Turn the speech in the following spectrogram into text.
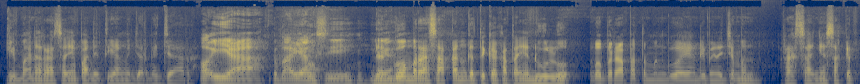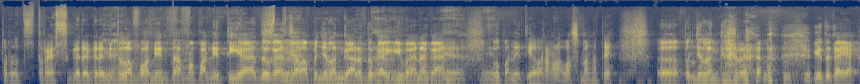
gimana rasanya panitia ngejar-ngejar Oh iya, kebayang sih. Iya. Dan gue merasakan ketika katanya dulu beberapa teman gue yang di manajemen rasanya sakit perut stres gara-gara Iya. diteleponin sama panitia tuh kan sama penyelenggara tuh kayak gimana kan. Iya, iya. Gue panitia orang lawas banget ya. Eh, penyelenggara gitu kayak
